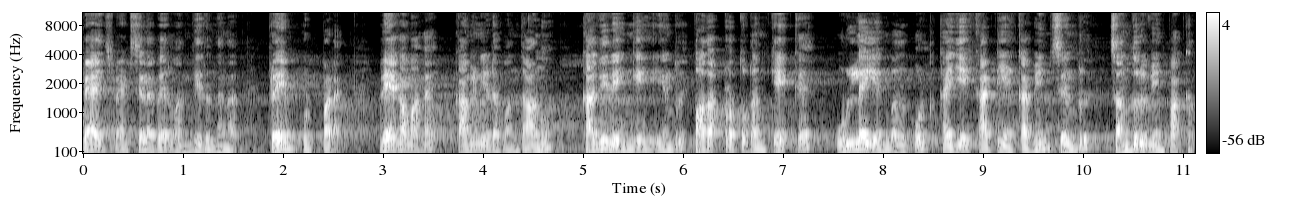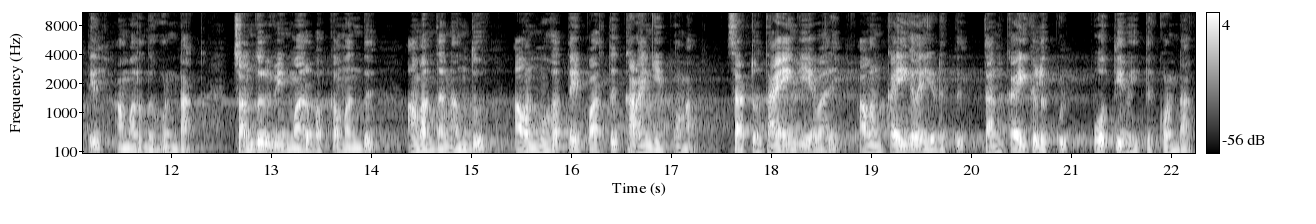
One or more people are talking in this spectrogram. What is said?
பேட்ச்மேட் சில பேர் வந்திருந்தனர். பிரேம் உட்பட. வேகமாக கவினிடம் வந்த அணு கதிர் எங்கே? என்று பதற்றத்துடன் கேட்க உள்ளே என்பது போல் கையை காட்டிய கவின் சென்று சந்துருவின் பக்கத்தில் அமர்ந்து கொண்டான். சந்துருவின் மறுபக்கம் வந்து அமர்ந்த நந்து அவன் முகத்தை பார்த்து கலங்கி போனான். சற்று தயங்கியவரை அவன் கைகளை எடுத்து தன் கைகளுக்குள் போத்தி வைத்து கொண்டான்.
